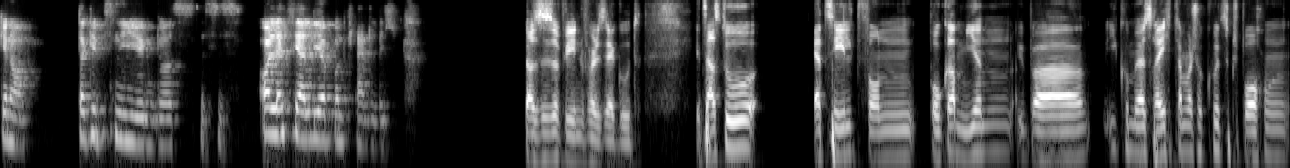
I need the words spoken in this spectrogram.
genau, da gibt es nie irgendwas. Das ist alles sehr lieb und freundlich. Das ist auf jeden Fall sehr gut. Jetzt hast du erzählt von Programmieren über E-Commerce-Recht, haben wir schon kurz gesprochen,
